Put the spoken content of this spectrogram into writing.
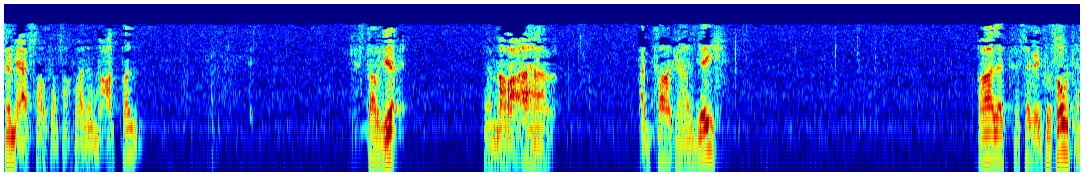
سمعت صوت صفوان المعطل استرجع لما رآها قد تركها الجيش قالت فسمعت صوته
